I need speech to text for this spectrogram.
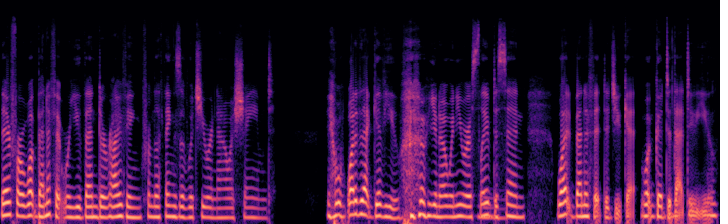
Therefore, what benefit were you then deriving from the things of which you are now ashamed? What did that give you? you know, when you were a slave to Mm. sin, what benefit did you get? What good did that do you?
